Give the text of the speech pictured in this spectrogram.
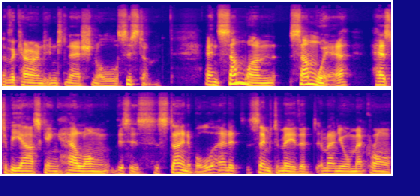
of the current international system. And someone somewhere has to be asking how long this is sustainable. And it seems to me that Emmanuel Macron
